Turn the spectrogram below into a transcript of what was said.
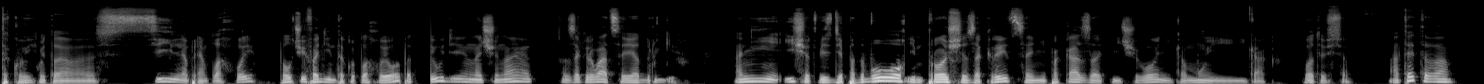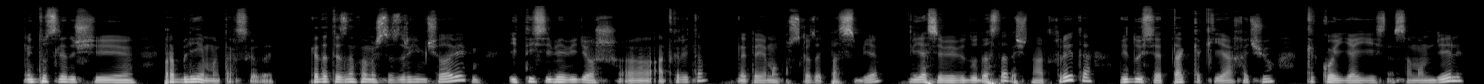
такой какой-то сильно прям плохой, получив один такой плохой опыт, люди начинают закрываться и от других. Они ищут везде подвох, им проще закрыться и не показывать ничего никому и никак. Вот и все. От этого идут следующие проблемы, так сказать. Когда ты знакомишься с другим человеком, и ты себя ведешь э, открыто, это я могу сказать по себе, я себя веду достаточно открыто, веду себя так, как я хочу, какой я есть на самом деле,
